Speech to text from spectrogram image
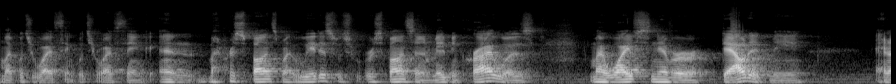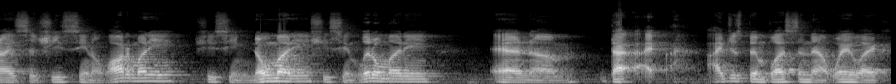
I'm like, "What's your wife think? What's your wife think?" And my response, my latest response, and it made me cry was, "My wife's never doubted me." And I said, she's seen a lot of money, she's seen no money, she's seen little money, and um, that I I've just been blessed in that way. Like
